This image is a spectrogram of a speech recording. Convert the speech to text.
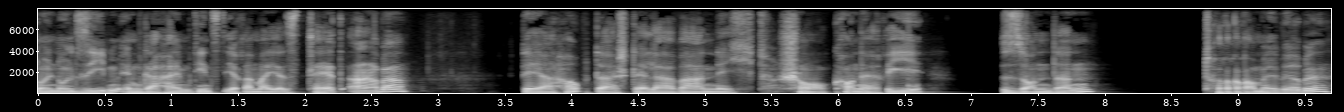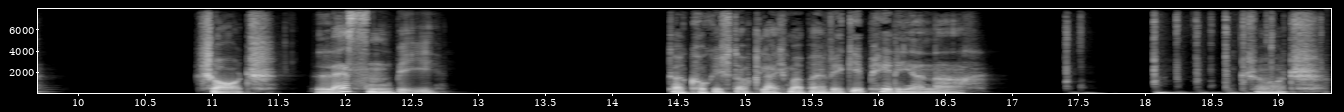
007 im Geheimdienst ihrer Majestät, aber der Hauptdarsteller war nicht Sean Connery, sondern Trommelwirbel George Lazenby. Da gucke ich doch gleich mal bei Wikipedia nach. George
